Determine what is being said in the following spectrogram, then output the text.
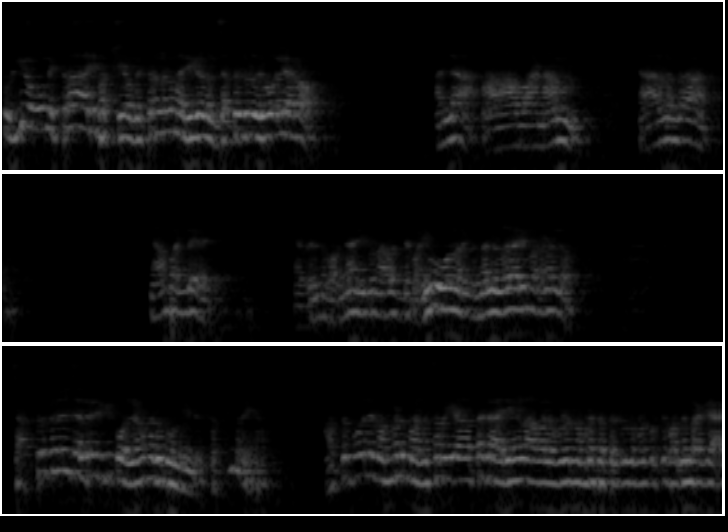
സ്തുല്യോ മിത്രാരി പക്ഷയോ മിത്രങ്ങളും അരികളും ശത്രുക്കളും ഒരുപോലെയാണോ? അല്ല ആവണം. കാരണം എന്താ? ഞാൻ പണ്ട് എവിടെന്ന് പറഞ്ഞാൽ ഇപ്പൊ നാളെ പണി പോകുമെന്നറിയില്ല. എന്നാലും ഉള്ള കാര്യം പറയണല്ലോ. ശത്രുക്കളിൽ ചിലർ എനിക്ക് കൊല്ലണം എന്നൊക്കെ തോന്നിയിട്ടുണ്ട്. സത്യം പറയാം. അതുപോലെ നമ്മൾ മനസ്സറിയാത്ത കാര്യങ്ങളാവാൻ ഇവിടെ നമ്മുടെ ശത്രുക്കൾ നമ്മളെ കുറിച്ച് പറഞ്ഞുണ്ടാക്കുക.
